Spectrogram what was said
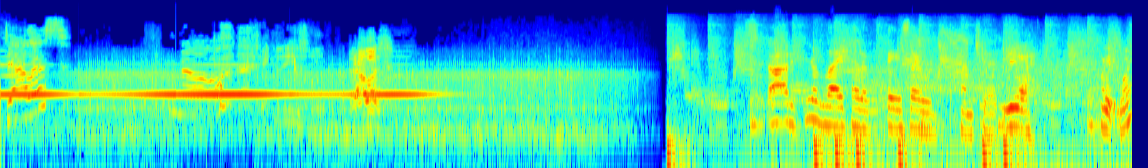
Dallas? No. take it easy. Dallas. God, if your life had a face, I would punch it. Yeah. Wait, what?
